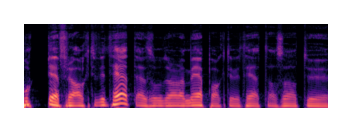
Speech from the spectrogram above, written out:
borte fra aktivitet, enn som drar deg med på aktivitet. Altså at du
